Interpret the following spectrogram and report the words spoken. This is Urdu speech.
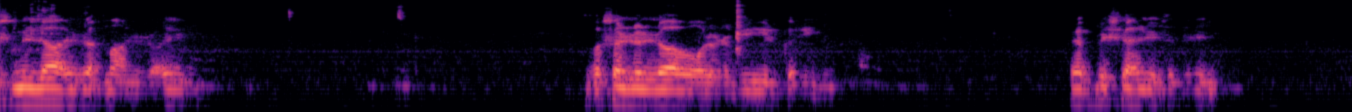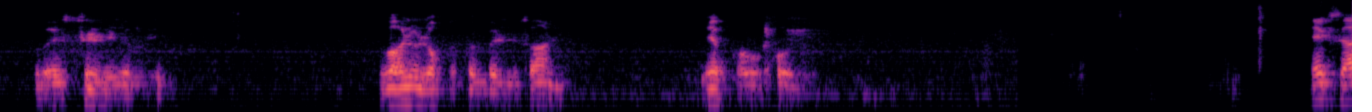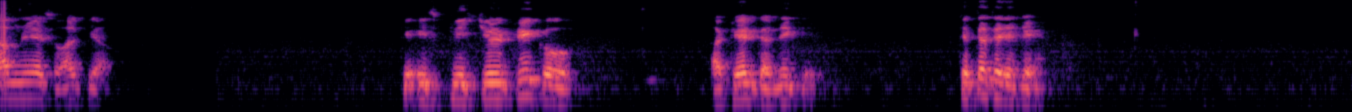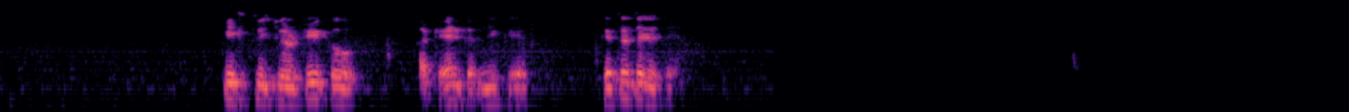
بسم اللہ اللہ الرحمن الرحیم علی نبی رب صدری ویسر لی امری رحمان رحیم ویمری لوگ انسان ایک صاحب نے یہ سوال کیا کہ اسپریچولیٹی کو اٹین کرنے کے کتنے طریقے ہیں اسپریچولیٹی کو اٹین کرنے کے کتنے طریقے ہیں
